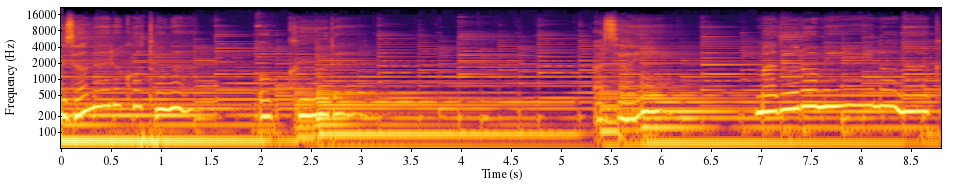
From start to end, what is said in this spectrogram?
目覚めることが億劫で浅いまどろみの中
